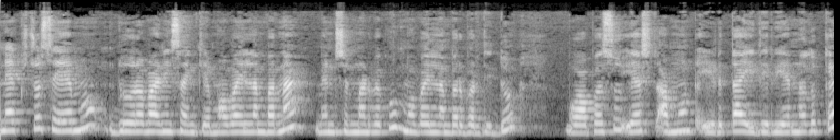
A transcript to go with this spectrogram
ನೆಕ್ಸ್ಟು ಸೇಮು ದೂರವಾಣಿ ಸಂಖ್ಯೆ ಮೊಬೈಲ್ ನಂಬರ್ನ ಮೆನ್ಷನ್ ಮಾಡಬೇಕು. ಮೊಬೈಲ್ ನಂಬರ್ ಬರೆದಿದ್ದು. ವಾಪಸ್ಸು ಎಷ್ಟು ಅಮೌಂಟ್ ಇಡ್ತಾ ಇದ್ದೀರಿ ಅನ್ನೋದಕ್ಕೆ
